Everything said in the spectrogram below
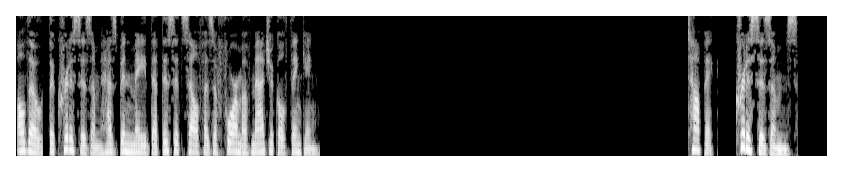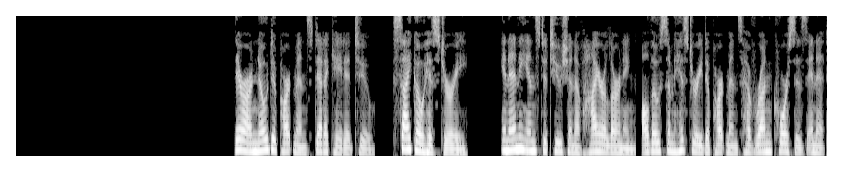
Although, the criticism has been made that this itself is a form of magical thinking. Criticisms There are no departments dedicated to psychohistory in any institution of higher learning, although some history departments have run courses in it.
